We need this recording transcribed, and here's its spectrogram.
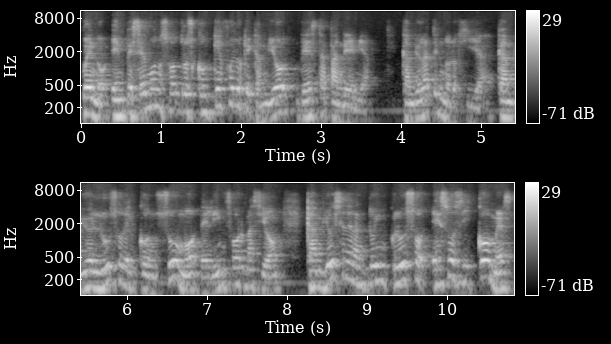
Bueno, empecemos nosotros con qué fue lo que cambió de esta pandemia cambió la tecnología, cambió el uso del consumo de la información, cambió y se adelantó incluso esos e-commerce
